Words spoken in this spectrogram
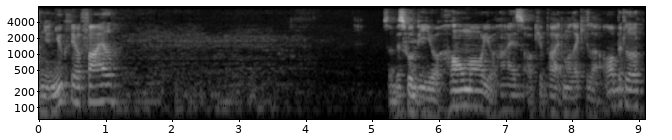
on your nucleophile So this will be your HOMO, your highest occupied molecular orbital.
